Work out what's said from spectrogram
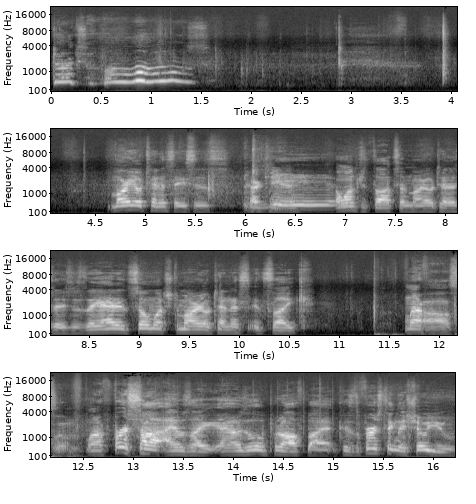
Dark Souls. Mario Tennis Aces cartoon. I want your thoughts on Mario Tennis Aces. They added so much to Mario Tennis. It's like when I, Awesome. when I first saw it, I was like, I was a little put off by it because the first thing they show you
